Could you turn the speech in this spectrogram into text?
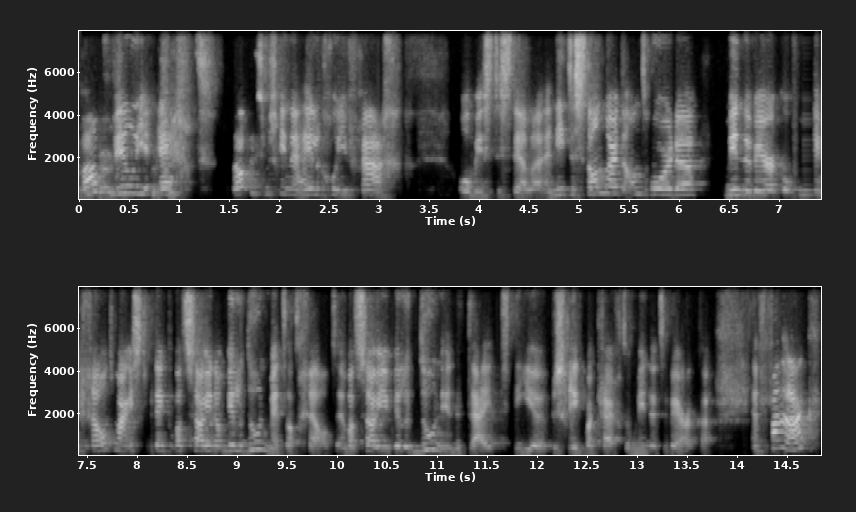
Wat wil je echt? Dat is misschien een hele goede vraag om eens te stellen. En niet de standaard antwoorden, minder werken of meer geld, maar eens te bedenken, wat zou je dan willen doen met dat geld? En wat zou je willen doen in de tijd die je beschikbaar krijgt om minder te werken? En vaak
